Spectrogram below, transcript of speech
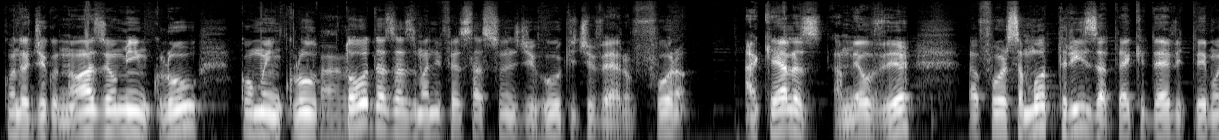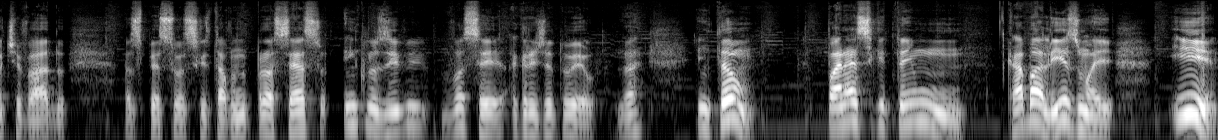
Quando eu digo nós, eu me incluo, como incluo Claro. todas as manifestações de rua que tiveram. Foram aquelas, a meu ver, a força motriz até que deve ter motivado as pessoas que estavam no processo, inclusive você, acredito eu. Né? Então, parece que tem um cabalismo aí. E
